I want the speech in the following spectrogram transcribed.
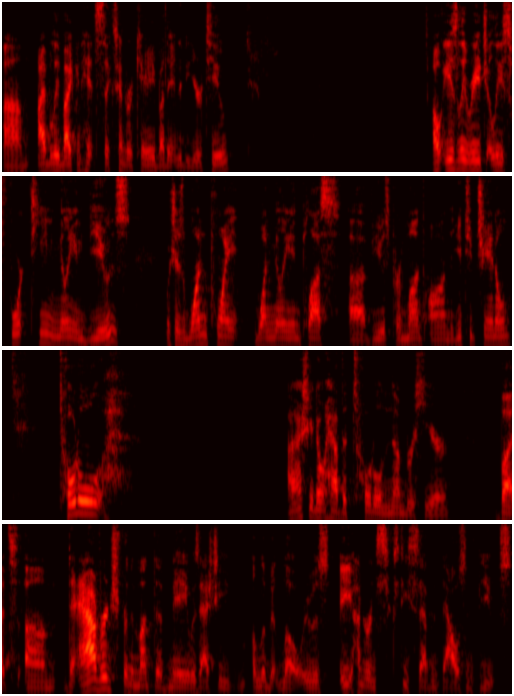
Um, I believe I can hit 600K by the end of the year, too. I'll easily reach at least 14 million views, which is 1.1 million plus uh, views per month on the YouTube channel. Total, I actually don't have the total number here. But um, the average for the month of May was actually a little bit low. It was 867,000 views.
